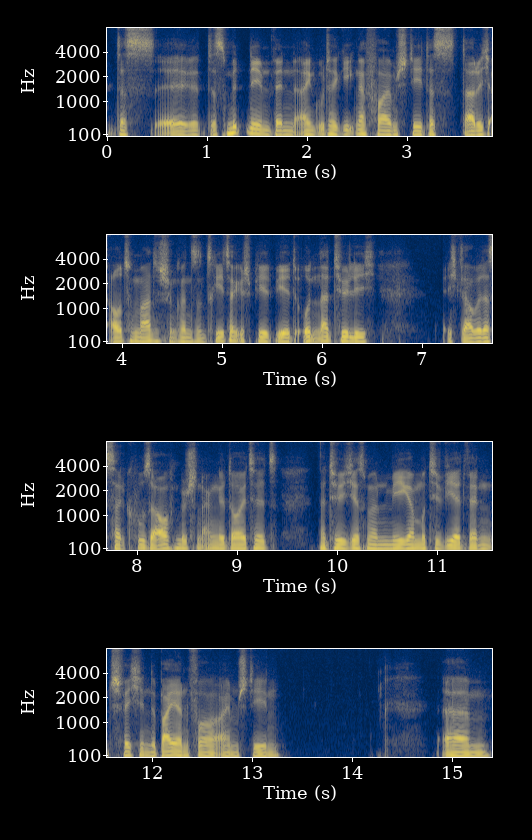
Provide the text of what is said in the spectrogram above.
das, äh, das mitnehmen, wenn ein guter Gegner vor allem steht, dass dadurch automatisch schon konzentrierter gespielt wird und natürlich, ich glaube, das hat Kruse auch ein bisschen angedeutet, natürlich ist man mega motiviert, wenn schwächende Bayern vor einem stehen. Ähm,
